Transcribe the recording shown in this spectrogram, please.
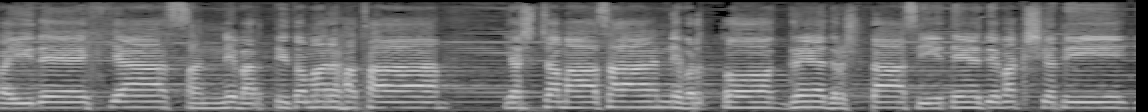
वैदेह्याः सन्निवर्तितुमर्हथ यश्च मासान्निवृत्तोऽग्रे दृष्टासीतेति वक्ष्यति।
